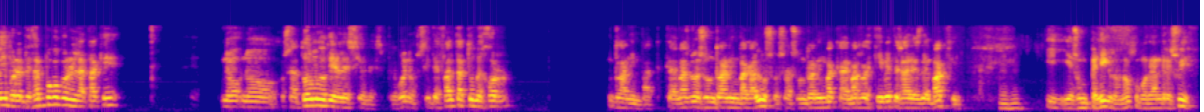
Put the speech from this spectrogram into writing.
Oye, por empezar un poco con el ataque, no, no, o sea, todo el mundo tiene lesiones, pero bueno, si te falta tu mejor running back, que además no es un running back al uso, o sea, es un running back que además recibe, te sale desde el backfield, y es un peligro, ¿no? Como de Andre Swift.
